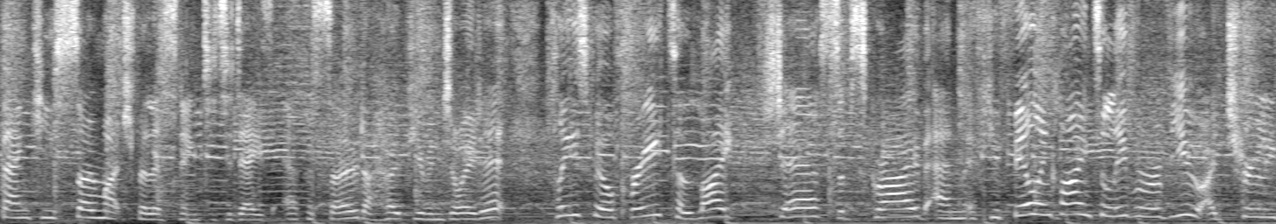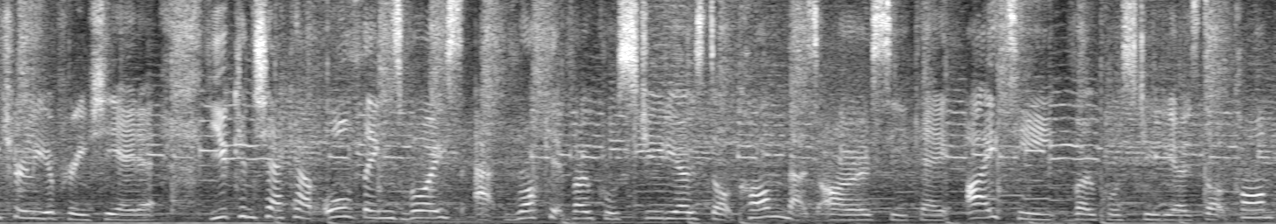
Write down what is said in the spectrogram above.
Thank you so much for listening to today's episode. I hope you enjoyed it. Please feel free to like, share, subscribe, and if you feel inclined to leave a review, I truly, truly appreciate it. You can check out all things voice at rockitvocalstudios.com. That's R O C K I T vocalstudios.com.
